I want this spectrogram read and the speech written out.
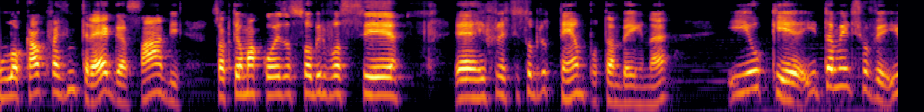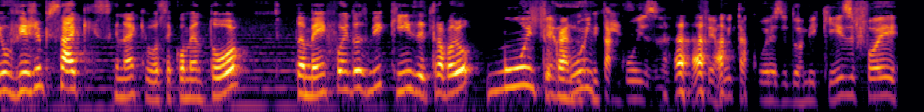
um local que faz entrega, sabe? Só que tem uma coisa sobre você é, refletir sobre o tempo também, né? E o que? E também deixa eu ver. E o Virgin Psychics, né, que você comentou, também foi em 2015. Ele trabalhou muito, fez cara, muita 2015. coisa. fez muita coisa em 2015. Foi.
